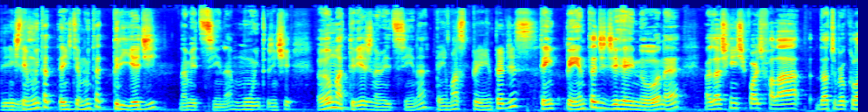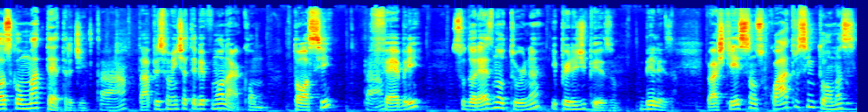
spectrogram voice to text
Deus. gente, tem muita, a gente tem muita tríade na medicina, muita. A gente ama a tríade na medicina. Tem umas pêntades. Tem pentade de Raynaud, né? Mas acho que a gente pode falar da tuberculose como uma tétrade, Tá, tá? Principalmente a TB pulmonar, como tosse, tá. febre, sudorese noturna e perda de peso. Beleza. Eu acho que esses são os quatro sintomas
